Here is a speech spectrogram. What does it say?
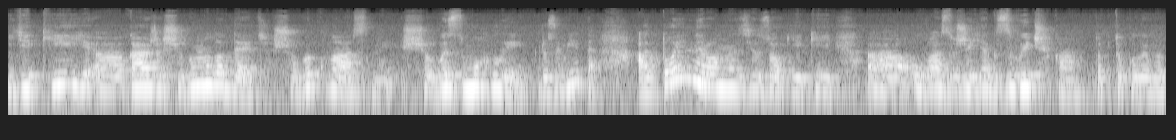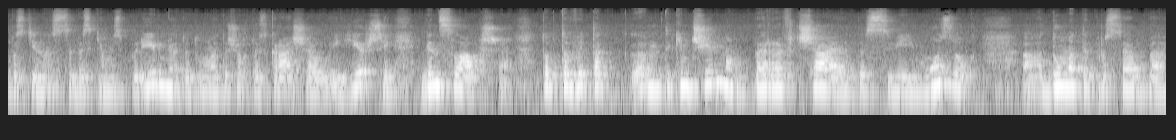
який е, каже, що ви молодець, що ви класний, що ви змогли, розумієте? А той нейронний зв'язок, який е, у вас вже як звичка, тобто, коли ви постійно себе з кимось порівнюєте, думаєте, що хтось краще і гірший, він слабше. Тобто, ви так ем, таким чином перевчаєте свій мозок. Думати про себе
